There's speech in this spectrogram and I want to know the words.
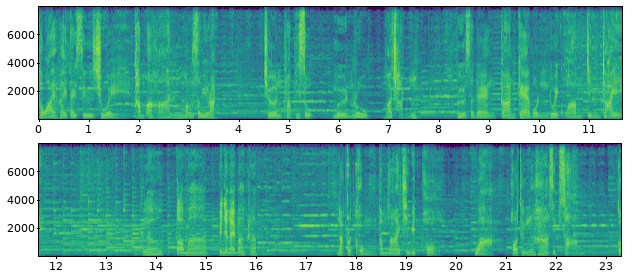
ถวายให้ไต้ซือช่วยทำอาหารมังสวิรัตเชิญพระพิสุหมื่นรูปมาฉัน เพื่อแสดงการแก้บนด้วยความจริงใจ แล้วต่อมาเป็นยังไงบ้างครับ นักพรตคงทำนายชีวิตพ่อ ว่าพอถึงห้าสิบสามก็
